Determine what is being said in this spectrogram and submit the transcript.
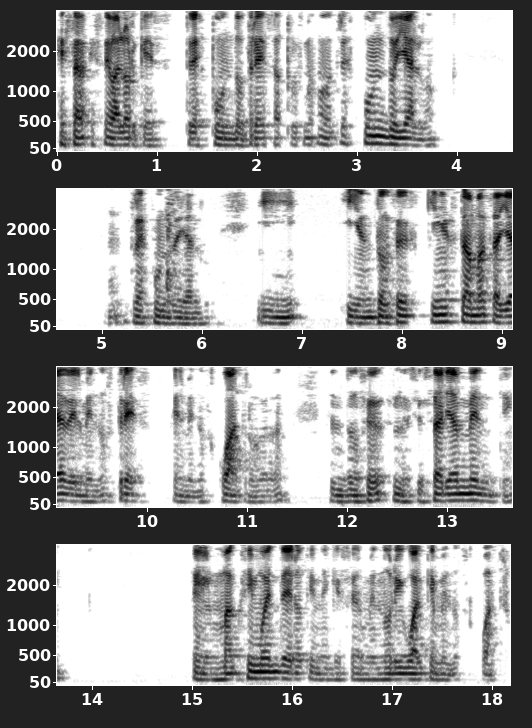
este valor que es 3.3 aproximadamente, 3 puntos y algo. 3 puntos y algo. Y y entonces, ¿quién está más allá del menos 3? El menos 4, ¿verdad? Entonces, necesariamente, el máximo entero tiene que ser menor o igual que menos 4.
